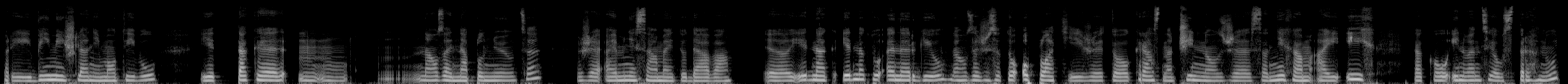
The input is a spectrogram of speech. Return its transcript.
pri vymýšľaní motívu, je také mm, naozaj naplňujúce, že aj mne samej to dáva jednak, jednak tú energiu, naozaj, že sa to oplatí, že je to krásna činnosť, že sa nechám aj ich takou invenciou strhnúť,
